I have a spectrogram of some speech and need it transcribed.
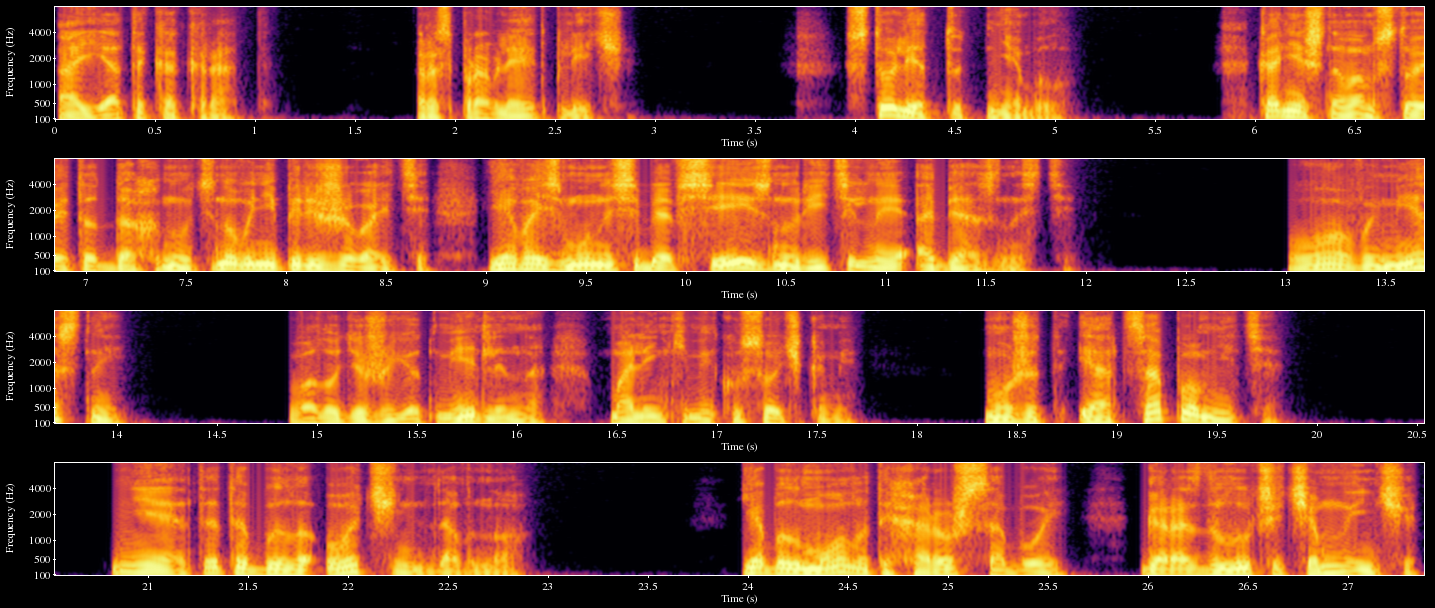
А я-то как рад. Расправляет плечи. Сто лет тут не был. Конечно, вам стоит отдохнуть, но вы не переживайте. Я возьму на себя все изнурительные обязанности. О, вы местный? Володя жует медленно, маленькими кусочками. Может, и отца помните? Нет, это было очень давно. Я был молод и хорош собой, гораздо лучше, чем нынче,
